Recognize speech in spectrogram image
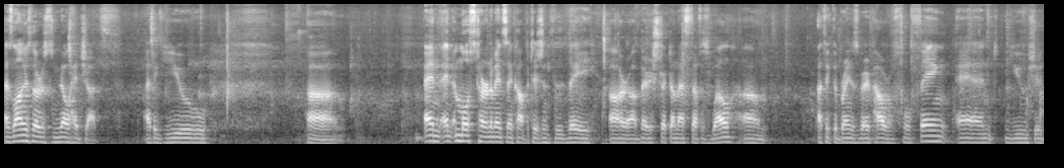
as long as there's no headshots, I think you. Um, and and most tournaments and competitions they are uh, very strict on that stuff as well. Um, I think the brain is a very powerful thing, and you should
